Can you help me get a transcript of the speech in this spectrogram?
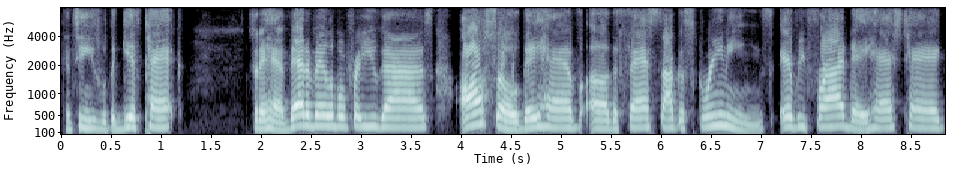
continues with the gift pack so they have that available for you guys. Also, they have uh, the Fast Saga screenings every Friday. Hashtag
